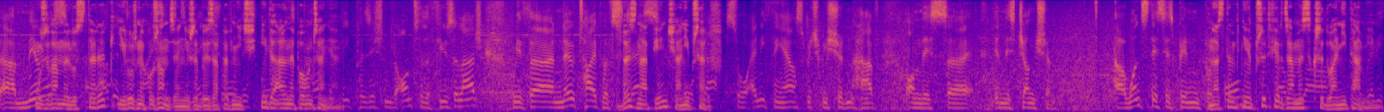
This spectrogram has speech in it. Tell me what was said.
uh, Używamy lusterek i różnych urządzeń, żeby zapewnić idealne połączenie. uh, no stress napięć ani przerw. Następnie przytwierdzamy skrzydła nitami.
